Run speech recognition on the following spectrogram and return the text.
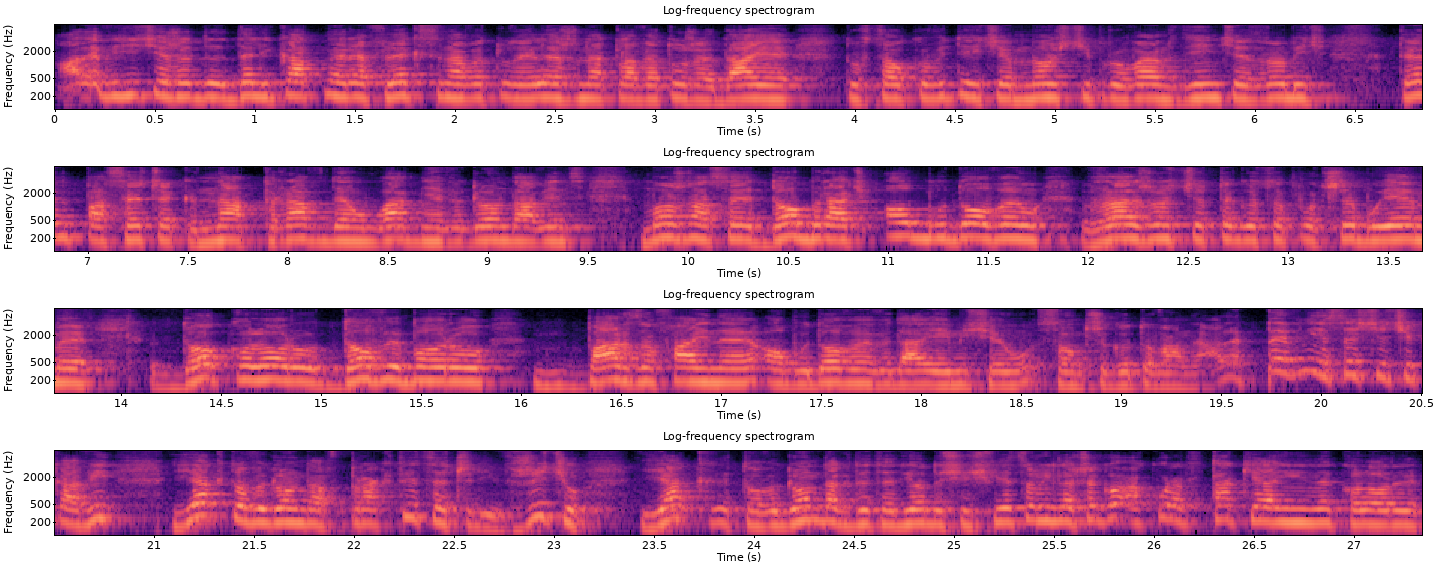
ale widzicie, że de- delikatne refleksy nawet tutaj leży na klawiaturze, daje tu w całkowitej ciemności. Próbowałem zdjęcie zrobić. Ten paseczek naprawdę ładnie wygląda, więc można sobie dobrać obudowę w zależności od tego, co potrzebujemy, do koloru, do wyboru. Bardzo fajne obudowy, wydaje mi się, są przygotowane. Ale pewnie jesteście ciekawi, jak to wygląda w praktyce, czyli w życiu, jak to wygląda, gdy te diody się świecą i dlaczego akurat takie, a nie inne kolory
